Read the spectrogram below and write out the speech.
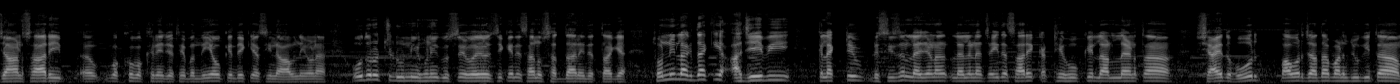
ਜਾਣਸਾਰ ਹੀ ਵੱਖੋ ਵੱਖਰੀਆਂ ਜਥੇਬੰਦੀਆਂ, ਉਹ ਕਹਿੰਦੇ ਕਿ ਅਸੀਂ ਨਾਲ ਨਹੀਂ ਹੋਣਾ ਉਧਰੋਂ ਚੜੂਨੀ ਹੋਣੀ ਗੁੱਸੇ ਹੋਏ ਹੋਏ ਸੀ, ਕਹਿੰਦੇ ਸਾਨੂੰ ਸੱਦਾ ਨਹੀਂ ਦਿੱਤਾ ਗਿਆ। ਤੁਹਾਨੂੰ ਨਹੀਂ ਲੱਗਦਾ ਕਿ ਅਜੇ ਵੀ ਕਲੈਕਟਿਵ ਡਿਸੀਜਨ ਲੈ ਜਾਣਾ, ਲੈ ਲੈਣਾ ਚਾਹੀਦਾ? ਸਾਰੇ ਇਕੱਠੇ ਹੋ ਕੇ ਲੜ ਲੈਣ ਤਾਂ ਸ਼ਾਇਦ ਹੋਰ ਪਾਵਰ ਜ਼ਿਆਦਾ ਬਣ ਜੂਗੀ ਤਾਂ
